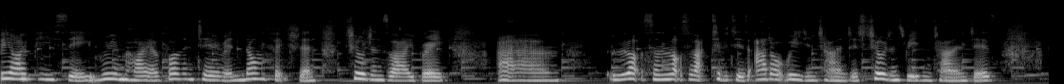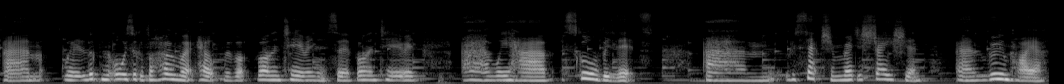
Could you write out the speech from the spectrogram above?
BIPC, room hire, volunteering, non-fiction, children's library, um, lots and lots of activities, adult reading challenges, children's reading challenges. Um, we're looking always looking for homework help for volunteering, and so volunteering. Um, we have school visits, um, reception, registration, um, room hire,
